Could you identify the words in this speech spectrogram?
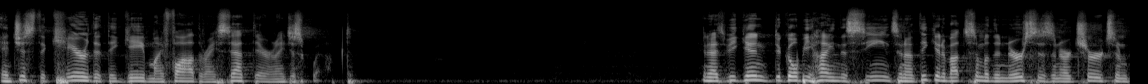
and just the care that they gave my father. I sat there and I just wept. And as I began to go behind the scenes, and I'm thinking about some of the nurses in our church, and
